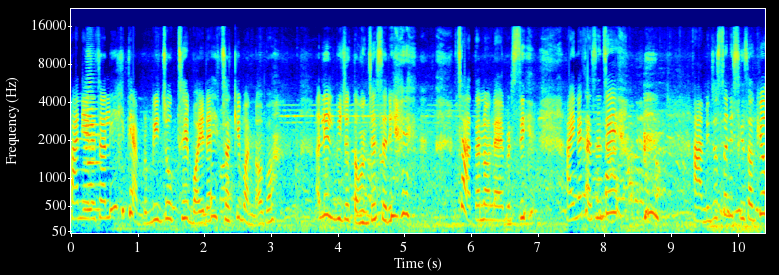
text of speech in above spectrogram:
पानी आएर चाहिँ अलिकति हाम्रो बिजोग चाहिँ भइरहेको छ के भन्नु अब? अलिअलि बिजोग त हुन्छ यसरी। छाता नल्याएपछि। होइन खासमा चाहिँ हामी जस्तो निस्किसक्यो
